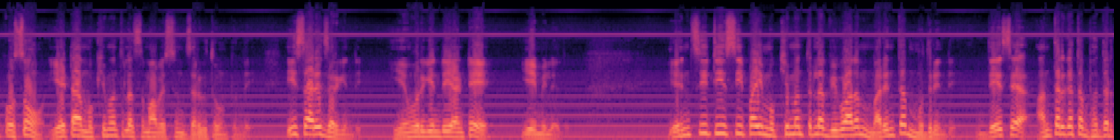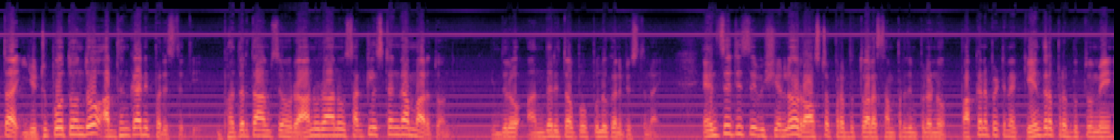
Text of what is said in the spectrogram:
కోసం ఏటా ముఖ్యమంత్రుల సమావేశం జరుగుతూ ఉంటుంది. ఈసారి జరిగింది. ఏం ఒరిగింది అంటే ఏమీ లేదు. ఎన్సీటీసీపై ముఖ్యమంత్రుల వివాదం మరింత ముదిరింది. దేశ అంతర్గత భద్రత ఎటుపోతోందో అర్థం కాని పరిస్థితి. భద్రతా అంశం రాను రాను సంక్లిష్టంగా మారుతోంది. ఇందులో అందరి తప్పులు కనిపిస్తున్నాయి. ఎన్సీటీసీ విషయంలో రాష్ట్ర ప్రభుత్వాల సంప్రదింపులను పక్కన పెట్టిన కేంద్ర ప్రభుత్వమే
